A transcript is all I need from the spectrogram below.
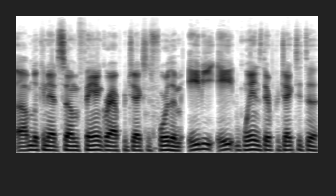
uh, I'm looking at some fan graph projections for them. 88 wins they're projected to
